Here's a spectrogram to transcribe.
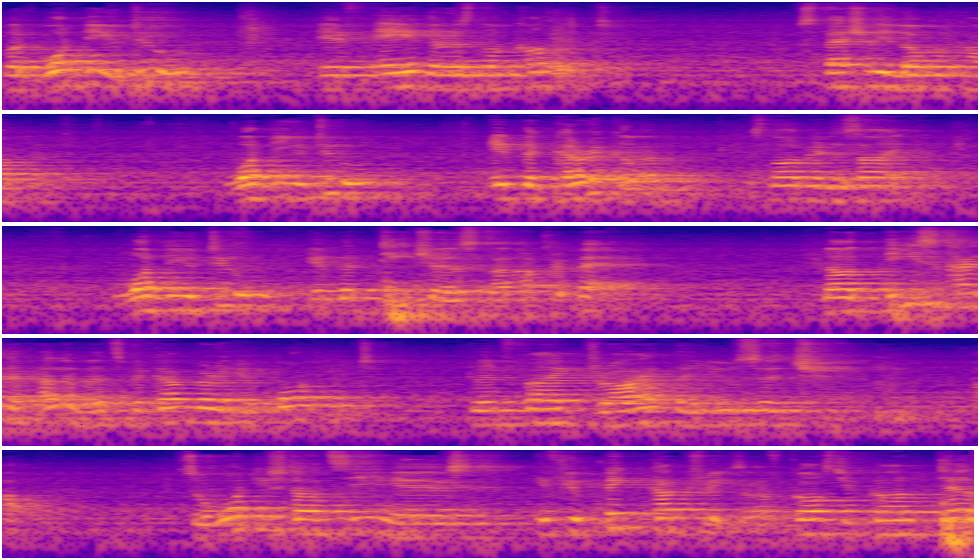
But what do you do if A, there is no content, especially local content? What do you do if the curriculum is not redesigned? What do you do if the teachers are not prepared? Now, these kind of elements become very important to, in fact, drive the usage up. So what you start seeing is, if you pick countries, and of course you can't tell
